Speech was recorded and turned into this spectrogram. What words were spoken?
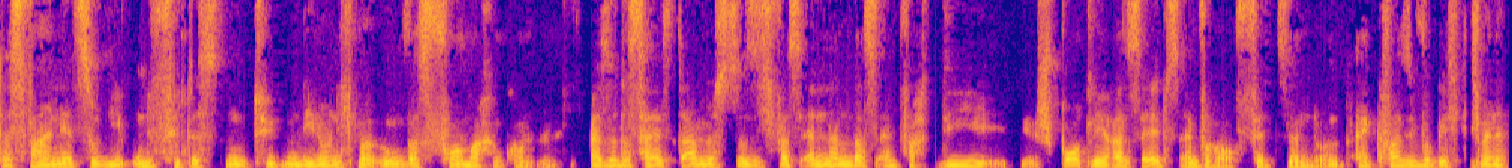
das waren jetzt so die unfittesten Typen, die noch nicht mal irgendwas vormachen konnten. Also das heißt, da müsste sich was ändern, dass einfach die Sportlehrer selbst einfach auch fit sind und quasi wirklich, ich meine,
